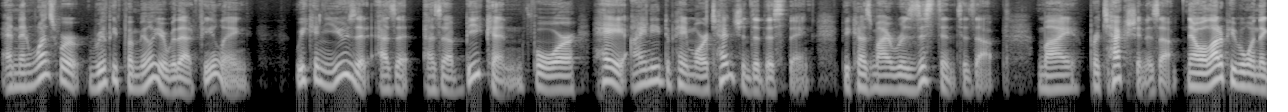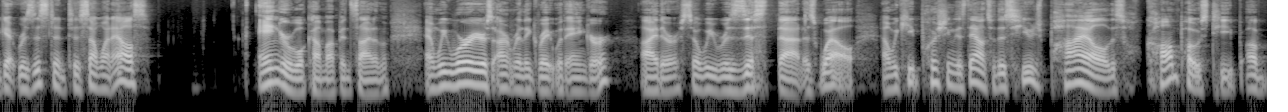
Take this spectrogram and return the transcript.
And then once we're really familiar with that feeling, we can use it as a as a beacon for hey i need to pay more attention to this thing because my resistance is up my protection is up now a lot of people when they get resistant to someone else anger will come up inside of them and we warriors aren't really great with anger either. So we resist that as well. And we keep pushing this down. So this huge pile, this compost heap of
